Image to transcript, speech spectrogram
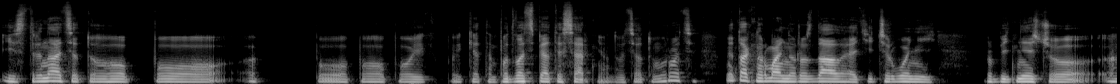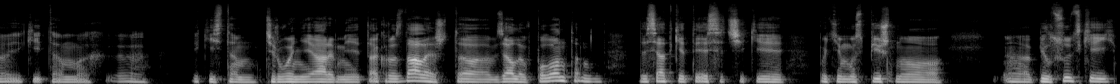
із 13 по, по, по, по, по, яке там, по 25 серпня у 20-му році, вони так нормально роздали ті червоній робітничо, е, які там, е, якісь там червоній армії так роздали, що взяли в полон там десятки тисяч, які потім успішно е, Пілсудський е,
